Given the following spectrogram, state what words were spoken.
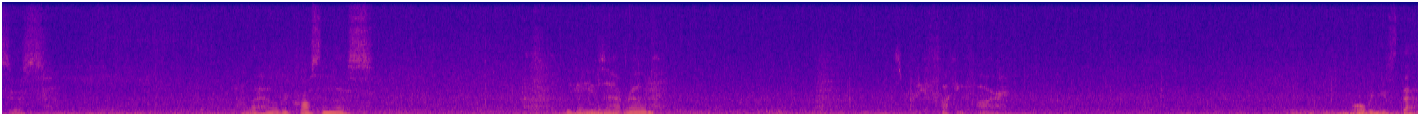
Jesus. How the hell are we crossing this? We could use that road. It's pretty fucking far. Or we use that.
